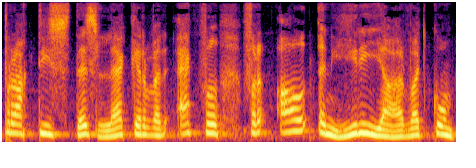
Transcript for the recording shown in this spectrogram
prakties, dis lekker wat ek wil veral in hierdie jaar wat kom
